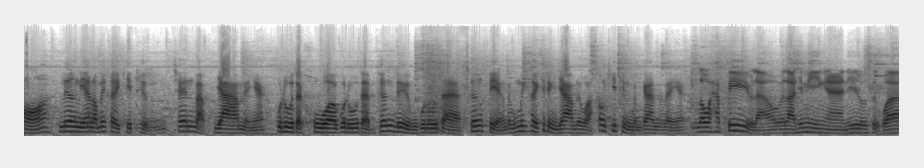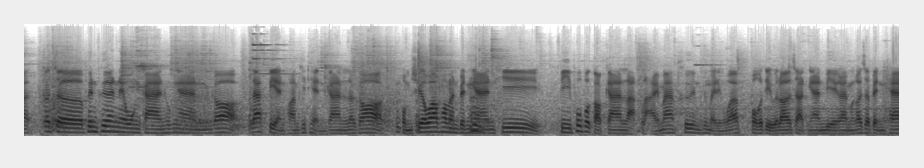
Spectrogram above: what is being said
อ๋อ เรื่องนี้เราไม่เคยคิดถึง เช่นแบบยามอย่างเงี้ยกูดูแต่ครัวกูดูแต่เครื่องดื่มกูดูแต่เครื่องเสียงแต่กูไม่เคยคิดถึงยามเลยว่ะต้องคิดถึงเหมือนกันอะไรเงี้ยเราแฮปปี้อยู่แล้ว เวลาที่มีงานที่รู้สึกว่าก็เจอเพื่อนๆในวงการทุกงานก็แลกเปลี่ยนความคิดเห็นกัน แล้วก็ผมเชื่อว่าพอมันเป็นงานที่ มีผู้ประกอบการหลากหลายมากขึ้น คือหมายถึงว่าปกติเวลาเราจัดงานเบียร์กันมันก็จะเป็นแค่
